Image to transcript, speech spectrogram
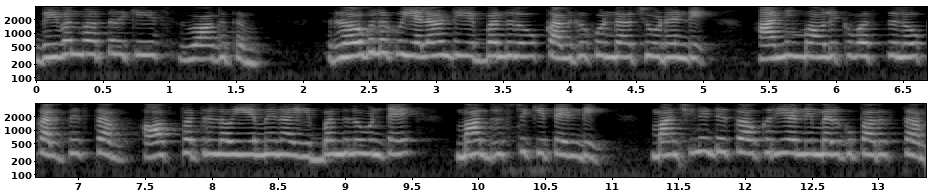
వివన్ వార్తలకి స్వాగతం. రోగులకు ఎలాంటి ఇబ్బందులు కలగకుండా చూడండి. అన్ని మౌలిక వస్తువులు కల్పిస్తాం. ఆసుపత్రిలో ఏమైనా ఇబ్బందులు ఉంటే మా దృష్టికి తెండి. మంచినీటి సౌకర్యాన్ని మెరుగుపరుస్తాం.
